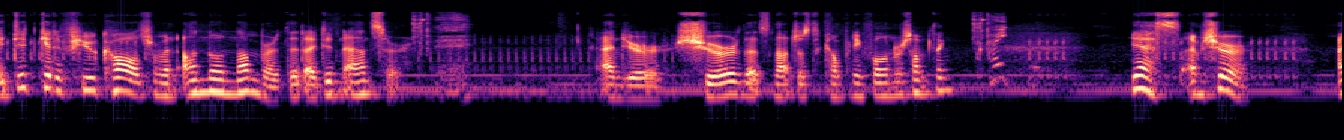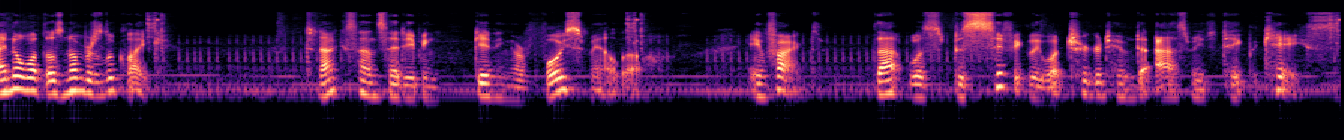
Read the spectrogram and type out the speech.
I did get a few calls from an unknown number that I didn't answer. Eh. And you're sure that's not just a company phone or something? Yes, I'm sure. I know what those numbers look like. Tanaka-san said he'd been getting her voicemail though. In fact, that was specifically what triggered him to ask me to take the case.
